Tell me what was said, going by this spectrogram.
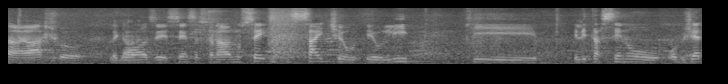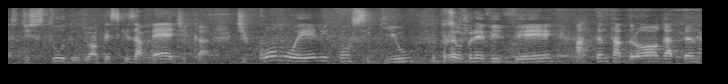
Não, eu acho Legal, Ozzy né? sensacional. Não sei em que site eu, eu li que ele está sendo objeto de estudo de uma pesquisa médica de como ele conseguiu projeto- sobreviver a tanta droga, a tanto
